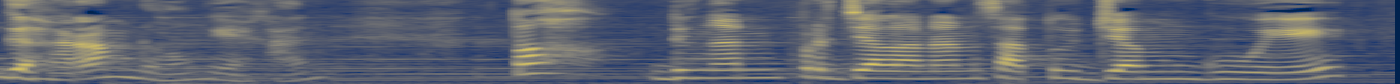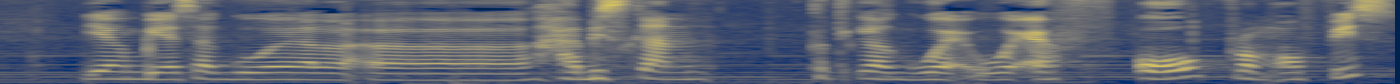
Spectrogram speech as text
nggak haram dong ya kan? Toh dengan perjalanan satu jam gue yang biasa gue uh, habiskan ketika gue WFO from office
